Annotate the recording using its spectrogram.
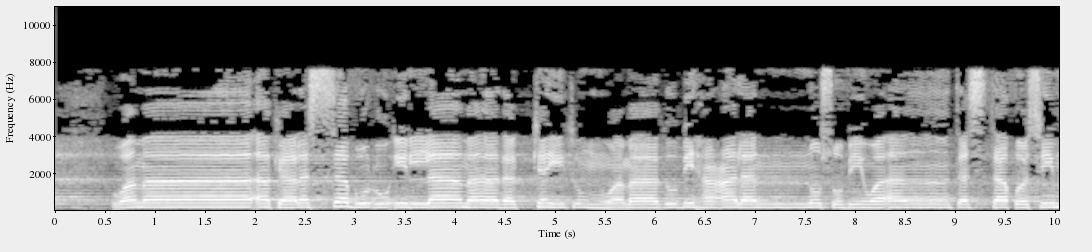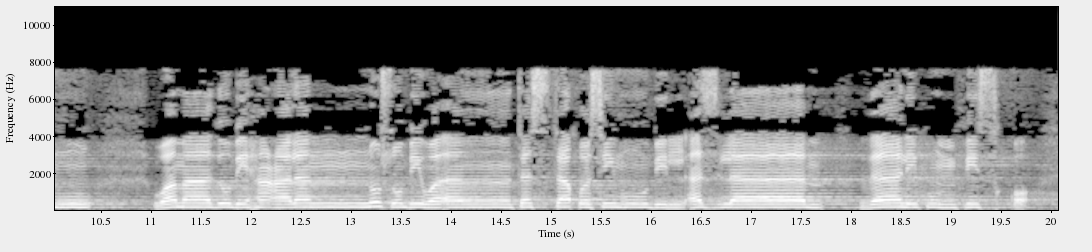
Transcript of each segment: وما أكل السبع إلا ما ذكيتم وما ذبح على النصب وأن تستقسموا وما ذبح على النصب وأن تستقسموا بالأزلام. ذلكم فسق.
